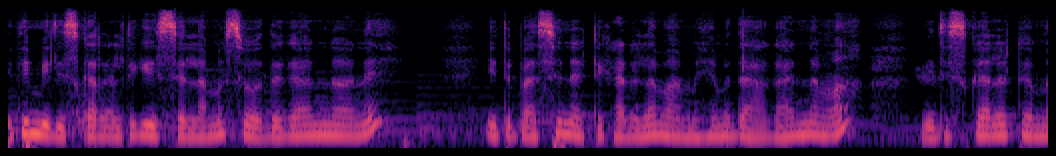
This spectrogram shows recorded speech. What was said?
ඉතින් මිරිස් කරල් ටික ඉස්සෙල්ලම සෝද ගන්න ඕනේ. ඊට පස්සේ නැටි කඩලා මම මෙහෙම දාගන්නවා මිරිස් ගලටම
